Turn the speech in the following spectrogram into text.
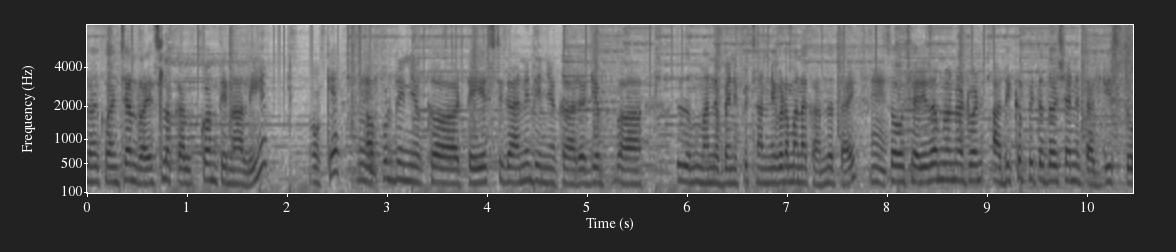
దాన్ని కొంచెం రైస్లో కలుపుకొని తినాలి. ఓకే? అప్పుడు దీని యొక్క టేస్ట్ కానీ దీని యొక్క ఆరోగ్య మన బెనిఫిట్స్ అన్నీ కూడా మనకు అందుతాయి. సో శరీరంలో ఉన్నటువంటి అధిక పిత్తదోషాన్ని తగ్గిస్తూ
